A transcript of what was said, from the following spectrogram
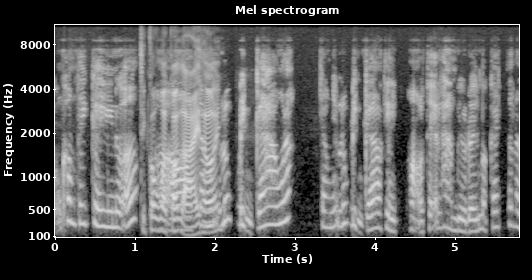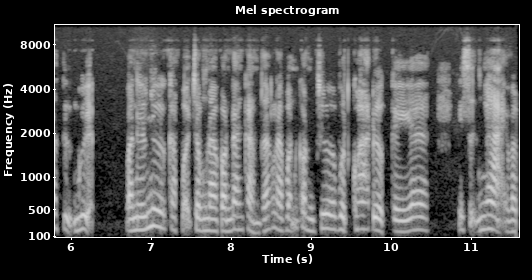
cũng không thấy kỳ nữa. Thì có qua có Ờ, lại trong thôi. những lúc đỉnh cao đó trong những lúc đỉnh cao thì họ sẽ làm điều đấy một cách rất là tự nguyện và nếu như cặp vợ chồng nào còn đang cảm giác là vẫn còn chưa vượt qua được cái ờ, cái sự ngại và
